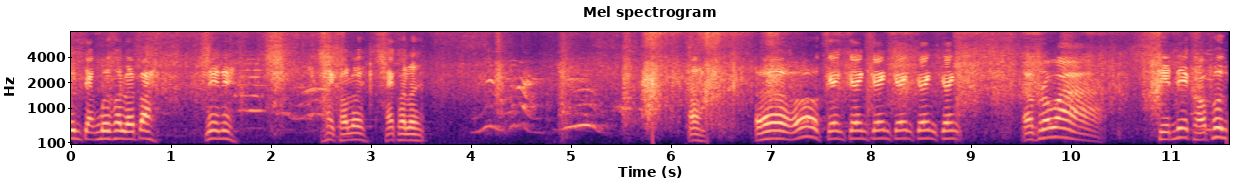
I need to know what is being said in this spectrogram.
ดึงจากมือเขาเลยป่ะนี่นี่ให้เขาเลยให้เขาเลยอะเออเออเก่งเก่งเก่งเก่งเก่งเก่งเออเพราะว่าสินนี่เขาเพิ่ง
